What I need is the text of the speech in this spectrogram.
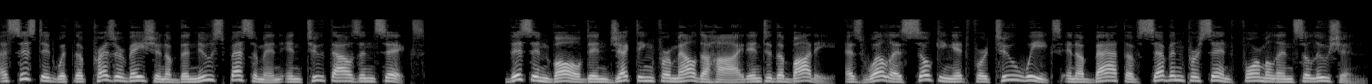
assisted with the preservation of the new specimen in 2006. This involved injecting formaldehyde into the body, as well as soaking it for two weeks in a bath of 7% formalin solution.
